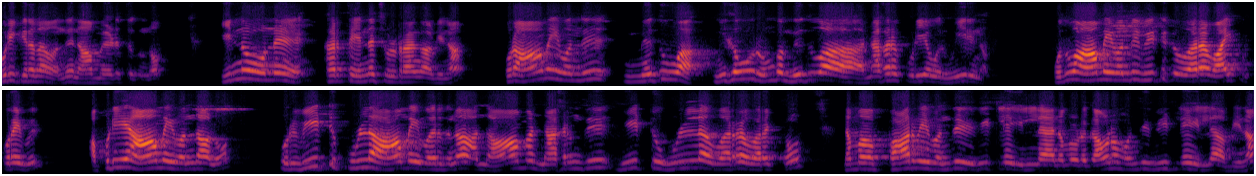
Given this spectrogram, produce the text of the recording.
குறிக்கிறதா வந்து நாம எடுத்துக்கணும். இன்னும் ஒன்று கருத்து என்ன சொல்றாங்க அப்படின்னா, ஒரு ஆமை வந்து மெதுவா, மிகவும் ரொம்ப மெதுவா நகரக்கூடிய ஒரு உயிரினம். பொதுவாக ஆமை வந்து வீட்டுக்கு வர வாய்ப்பு குறைவு. அப்படியே ஆமை வந்தாலும், ஒரு வீட்டுக்குள்ள ஆமை வருதுன்னா, அந்த ஆமை நகர்ந்து வீட்டு உள்ள வர்ற வரைக்கும், நம்ம பார்வை வந்து வீட்டிலே இல்லை நம்மளோட கவனம் வந்து வீட்டிலே இல்லை அப்படின்னா,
